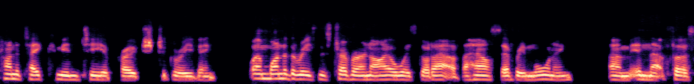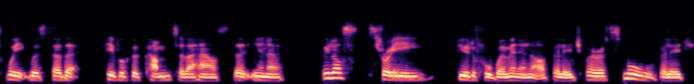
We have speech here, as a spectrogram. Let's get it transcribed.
kind of take community approach to grieving. And one of the reasons Trevor and I always got out of the house every morning um, in that first week was so that people could come to the house that, you know, we lost three beautiful women in our village. We're a small village.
